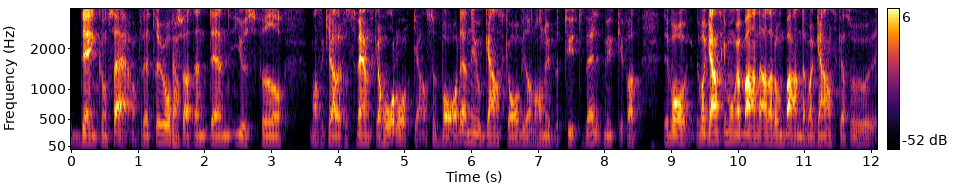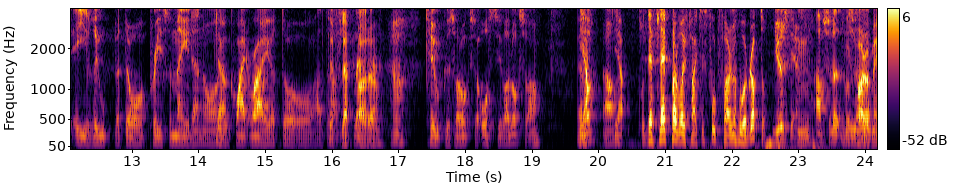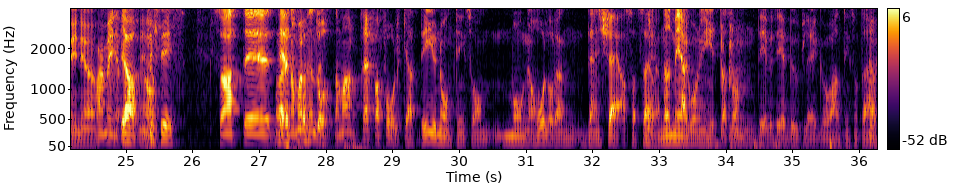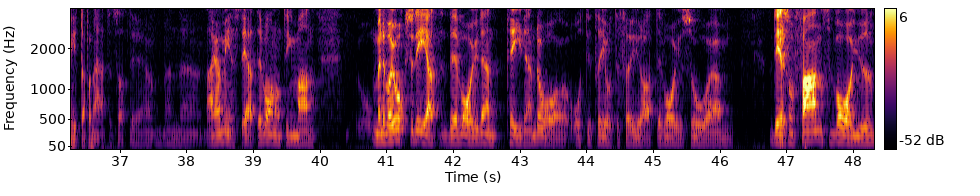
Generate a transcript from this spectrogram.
den konserten. För det tror jag också att den, den just för, man ska kalla det för svenska hårdrockare, så var den nog ganska avgörande och har nog betytt väldigt mycket. För att det var, det var ganska många band, alla de banden var ganska så i ropet då. Priest of Maiden och, Ja. och Quiet Riot och, och allt det där. Då. Ja. Krokus var det också. Ozzy var det också va? Ja, ja. ja. Och Def Leppard var ju faktiskt fortfarande hårdrock då. Just det, absolut. Och Paramania. Paramania. Ja, ja. precis. Så att eh, det har man händer. förstått när man träffar folk att det är ju någonting som många håller den, den kär så att säga. Ja. Numera går den ju att hitta som DVD-bootleg och allting sånt där Ja. och hitta på nätet. Så att det, men eh, nej, jag minns det att det var någonting man men det var ju också det att det var ju den tiden då, 83-84, att det var ju så... eh, Det som fanns var ju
